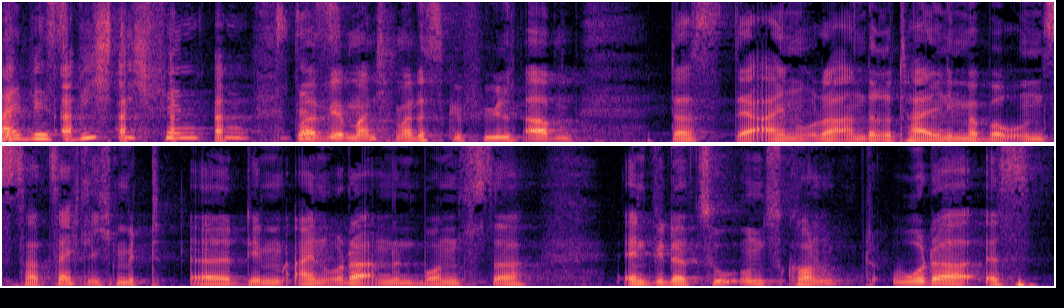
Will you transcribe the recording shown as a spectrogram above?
weil wir es wichtig finden. Weil wir manchmal das Gefühl haben, dass der ein oder andere Teilnehmer bei uns tatsächlich mit äh, dem ein oder anderen Monster entweder zu uns kommt oder es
